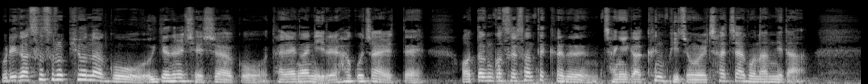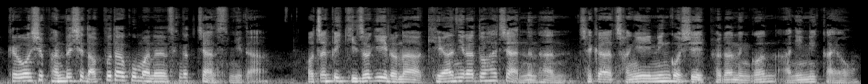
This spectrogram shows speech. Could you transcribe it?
우리가 스스로 표현하고 의견을 제시하고 다양한 일을 하고자 할 때 어떤 것을 선택하든 장애가 큰 비중을 차지하곤 합니다. 그것이 반드시 나쁘다고만은 생각지 않습니다. 어차피 기적이 일어나 개안이라도 하지 않는 한 제가 장애인인 것이 변하는 건 아니니까요.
